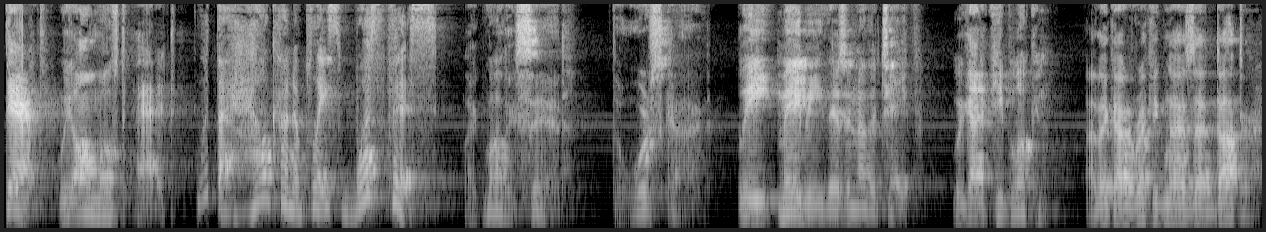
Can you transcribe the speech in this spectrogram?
Damn it, we almost had it. What the hell kind of place was this? Like Molly said, the worst kind. Lee, maybe there's another tape. We gotta keep looking. I think I recognize that doctor.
